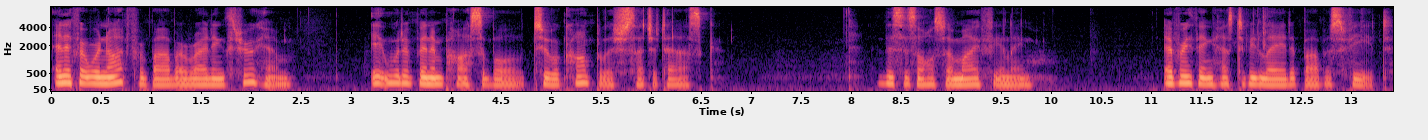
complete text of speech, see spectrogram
And if it were not for Baba riding through him, it would have been impossible to accomplish such a task. This is also my feeling. Everything has to be laid at Baba's feet.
